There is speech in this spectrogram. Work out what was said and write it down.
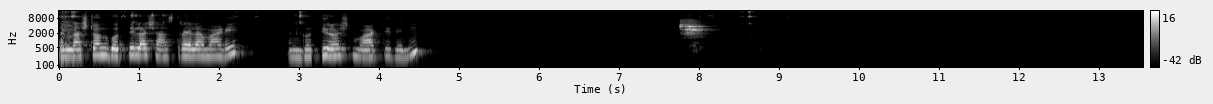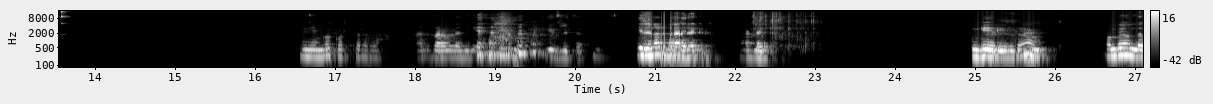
ನನ್ಗೆ ಅಷ್ಟೊಂದು ಗೊತ್ತಿಲ್ಲ ಶಾಸ್ತ್ರ ಎಲ್ಲ ಮಾಡಿ. ನನ್ಗೆ ಗೊತ್ತಿರೋಷ್ಟು ಮಾಡ್ತಿದ್ದೀನಿ. ಹೆಂಗೋ ಕೊಡ್ತಾರಲ್ಲ. ಅದು ಬರಲ್ಲ ನನಗೆ. ಇರ್ಲಿ ತ. ಇದೆಲ್ಲ ಬೇರೆ ಕಡೆ ಮಾಡ್ಲಾಯ್ತು ಇರ್ಲಿ ಬಿಡು ಗೊಂಬೆ ಒಂದು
